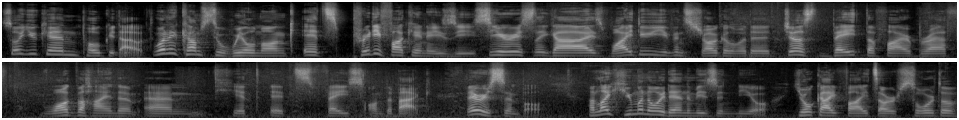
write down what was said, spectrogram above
so you can poke it out. When it comes to Wheel Monk, it's pretty fucking easy. Seriously guys, why do you even struggle with it? Just bait the fire breath, walk behind them and hit its face on the back. Very simple. Unlike humanoid enemies in Nioh, yokai fights are sort of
